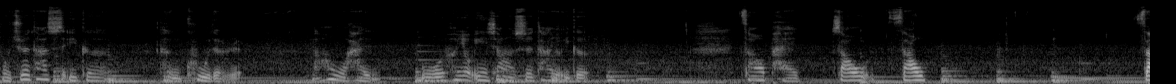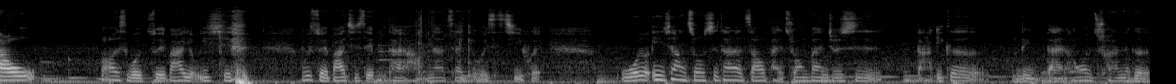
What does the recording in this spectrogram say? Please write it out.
我觉得他是一个很酷的人。然后我还我很有印象的是，他有一个招牌招招招，不好意思，我嘴巴有一些，我嘴巴其实也不太好。那再给我一次机会。我有印象中是他的招牌装扮，就是打一个领带，然后会穿那个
